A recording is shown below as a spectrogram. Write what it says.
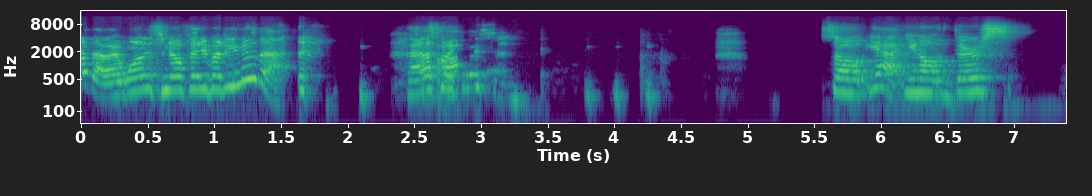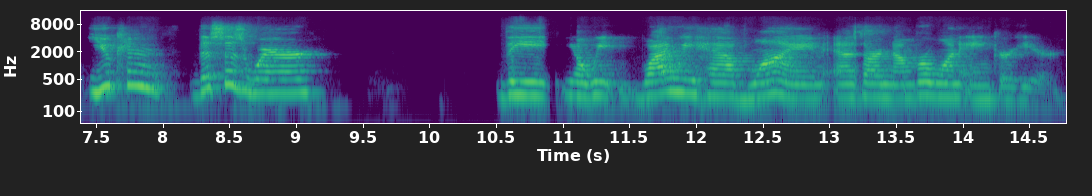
know that, I wanted to know if anybody knew that. That's, That's my question. So yeah, you know, there's you can this is where the you know we why we have wine as our number one anchor here.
